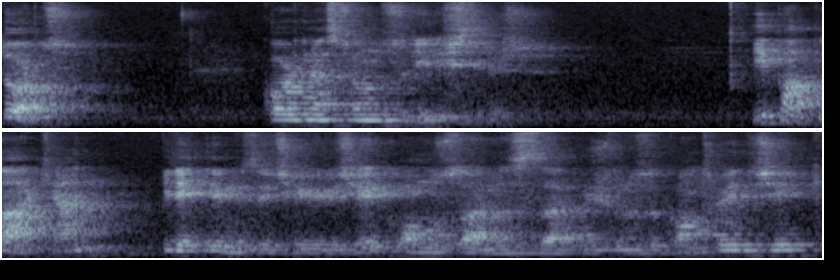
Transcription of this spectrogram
4. Koordinasyonunuzu geliştirir. İp atlarken bileklerinizi çevirecek, omuzlarınızla vücudunuzu kontrol edecek,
